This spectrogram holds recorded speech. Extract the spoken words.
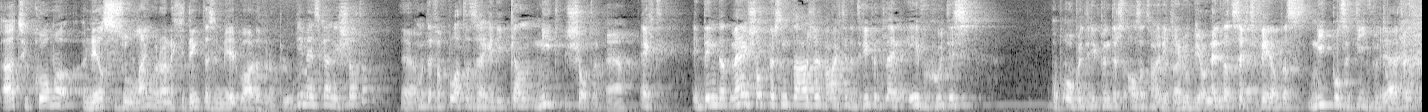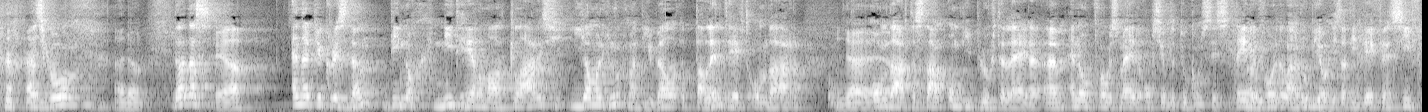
uitgekomen, een heel seizoen lang, waarvan je denkt dat is een meerwaarde voor een ploeg. Die mens kan niet shotten. Ja. Om het even plat te zeggen, die kan niet shotten. Ja. Echt. Ik denk dat mijn shotpercentage van achter de driepuntlijn even goed is op open driepunters als dat van Ricky Rubio. En dat zegt veel. Dat is niet positief bedoeld. Hè. Dat is gewoon... I know. Dat, dat is, Ja. en dan heb je Chris Dunn, die nog niet helemaal klaar is, jammer genoeg, maar die wel het talent heeft om daar, Ja, ja, ja. om daar te staan, om die ploeg te leiden. Ehm, en ook volgens mij de optie op de toekomst is. Het enige voordeel aan Rubio is dat hij defensief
